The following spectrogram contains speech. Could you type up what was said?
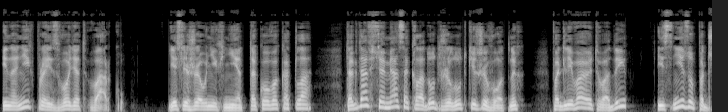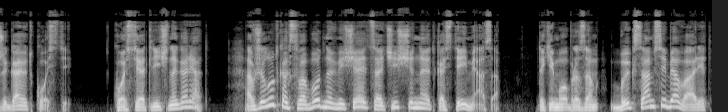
и на них производят варку. Если же у них нет такого котла, тогда все мясо кладут в желудки животных, подливают воды и снизу поджигают кости. Кости отлично горят, а в желудках свободно вмещается очищенное от костей мясо. Таким образом, бык сам себя варит,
